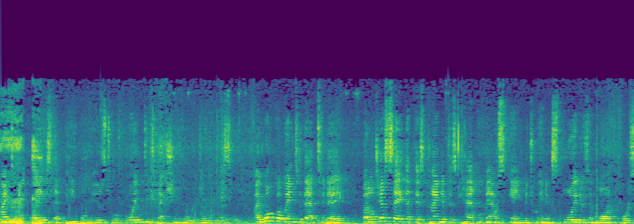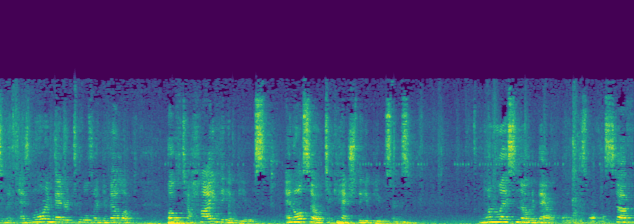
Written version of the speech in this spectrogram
high-tech ways that people use to avoid detection who are doing this. I won't go into that today, but I'll just say that there's kind of this cat and mouse game between exploiters and law enforcement as more and better tools are developed both to hide the abuse and also to catch the abusers. One last note about all of this awful stuff.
